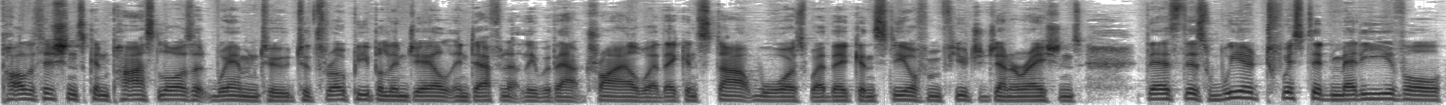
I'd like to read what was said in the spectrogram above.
politicians can pass laws at whim to, to throw people in jail indefinitely without trial, where they can start wars, where they can steal from future generations. There's this weird, twisted medieval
